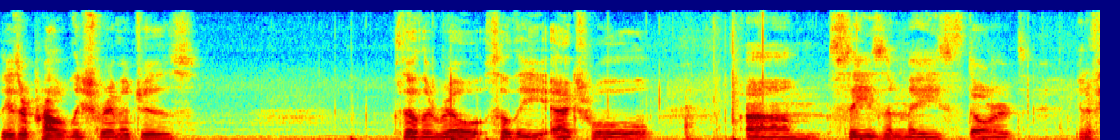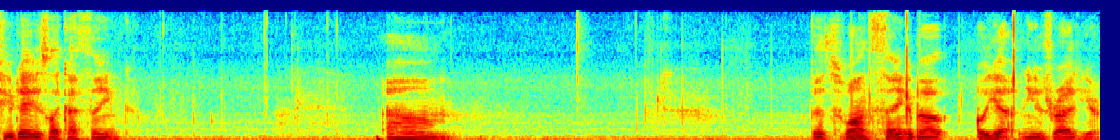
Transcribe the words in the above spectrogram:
These are probably scrimmages. So the real, so the actual um, season may start in a few days, like I think. Um, that's one thing about. Oh yeah, news right here.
